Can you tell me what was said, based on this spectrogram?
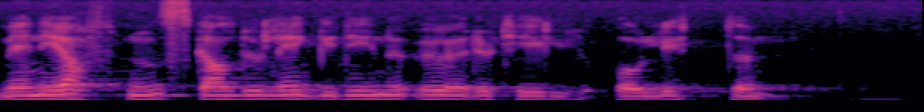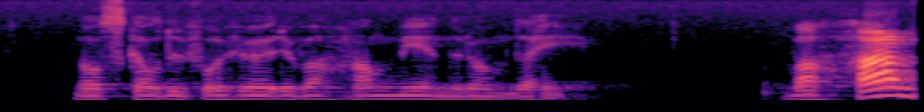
Men i aften skal du legge dine ører til og lytte. Nå skal du få høre hva han mener om deg, hva han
